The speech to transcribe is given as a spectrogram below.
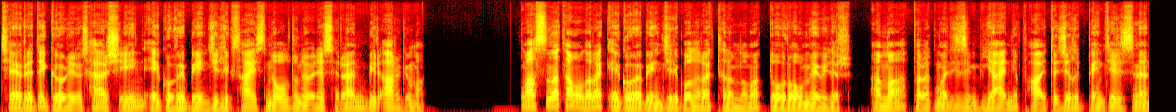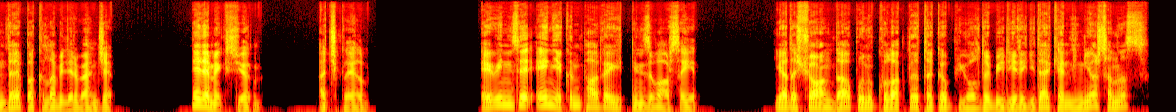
çevrede gördüğünüz her şeyin ego ve bencillik sayesinde olduğunu öne süren bir argüman. Aslında tam olarak ego ve bencillik olarak tanımlamak doğru olmayabilir. Ama pragmatizm yani faydacılık penceresinden de bakılabilir bence. Ne demek istiyorum? Açıklayalım. Evinize en yakın parka gittiğinizi varsayın. Ya da şu anda bunu kulaklığı takıp yolda bir yere giderken dinliyorsanız,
